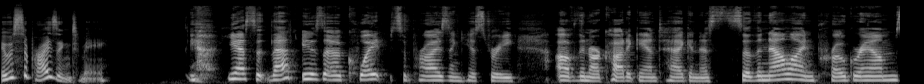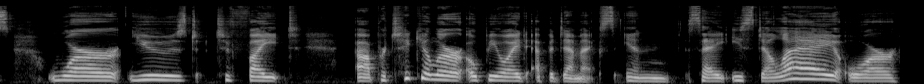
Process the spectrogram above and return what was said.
It was surprising to me Yes, that is a quite surprising history of the narcotic antagonists. So the Nalline programs were used to fight uh, particular opioid epidemics in, say, East LA or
